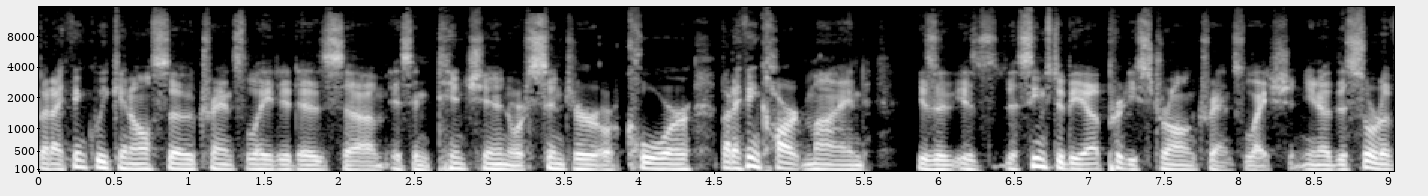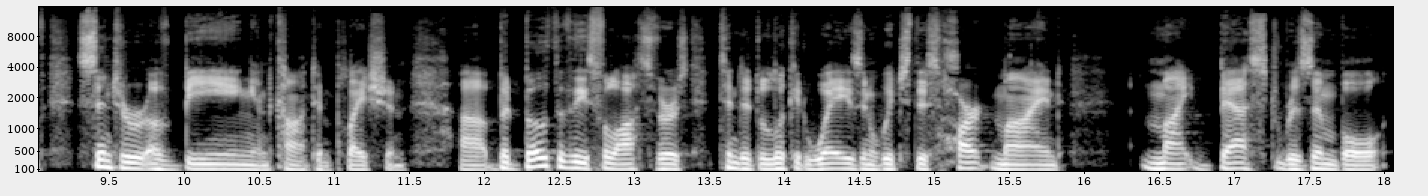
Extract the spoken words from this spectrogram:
but I think we can also translate it as um, as intention or center or core. But I think heart mind is a, is seems to be a pretty strong translation. You know, this sort of center of being and contemplation. Uh, but both of these philosophers tended to look at ways in which this heart mind might best resemble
